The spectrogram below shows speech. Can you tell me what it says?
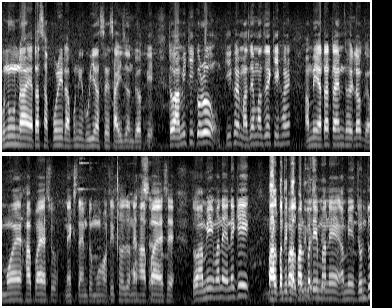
কোনো নাই এটা চাপৰিত আপুনি শুই আছে চাৰিজন ব্যক্তি তো আমি কি কৰোঁ কি হয় মাজে মাজে কি হয় আমি এটা টাইম ধৰি লওক মই সাৰ পাই আছোঁ নেক্সট টাইমটো মোৰ সতীৰ্থজনে আচ্ছা। পাই আছে। তো আমি মানে এনেকেই পাল পাতি পাল পাতি। মানে আমি যোনটো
